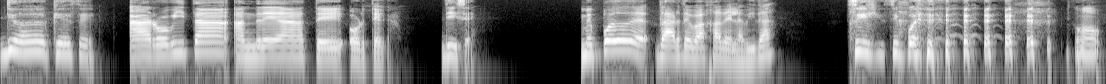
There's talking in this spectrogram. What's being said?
Yo qué sé. Arrobita Andrea T. Ortega. Dice, ¿me puedo de- dar de baja de la vida? Sí, sí puede. Como,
